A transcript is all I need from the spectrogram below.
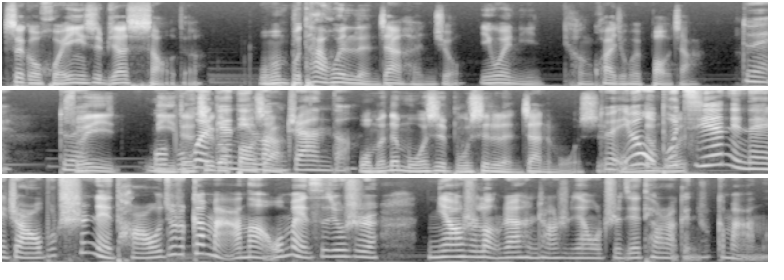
这个回应是比较少的。我们不太会冷战很久，因为你很快就会爆炸，对对，所以你的会跟你冷这个爆炸，战的。我们的模式不是冷战的模式。对，因为我不接你那招，我不吃那套，我就是干嘛呢？我每次就是你要是冷战很长时间，我直接跳出来跟你说干嘛呢？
